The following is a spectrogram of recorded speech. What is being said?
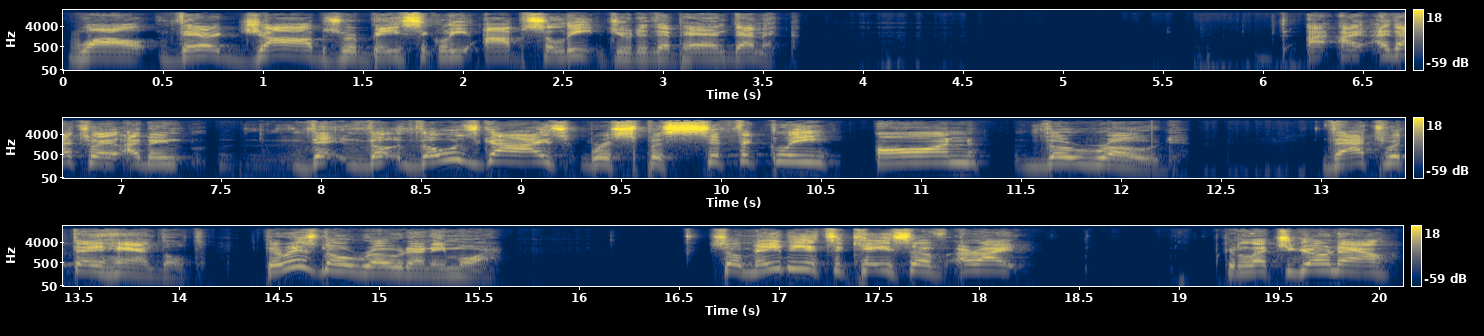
while their jobs were basically obsolete due to the pandemic. I, I that's why I mean those guys were specifically on the road. That's what they handled. There is no road anymore. So maybe it's a case of all right, gonna let you go now.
